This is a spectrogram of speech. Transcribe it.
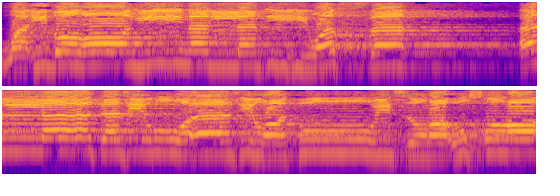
وإبراهيم الذي وفى ألا تزر وازرة وزر أخرى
